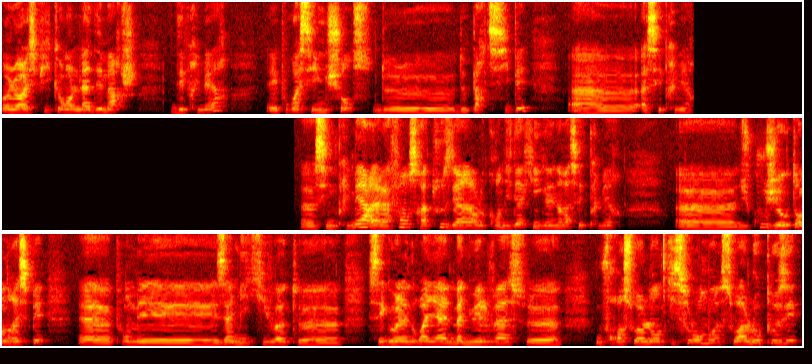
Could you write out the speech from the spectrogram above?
en leur expliquant la démarche des primaires et pourquoi c'est une chance de, participer à, ces primaires. Euh, c'est une primaire et à la fin on sera tous derrière le candidat qui gagnera cette primaire. Euh, du coup, j'ai autant de respect euh, pour mes amis qui votent Ségolène Royal, Manuel Valls ou François Hollande, qui selon moi sont à l'opposé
